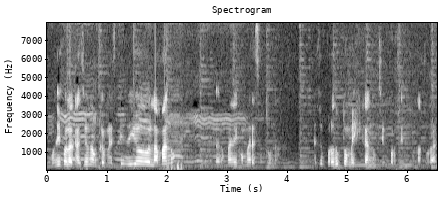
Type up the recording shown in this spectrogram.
Como dijo la canción, aunque me extiende yo la mano, pero me de comer esa tuna. Es un producto mexicano, 100% natural.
